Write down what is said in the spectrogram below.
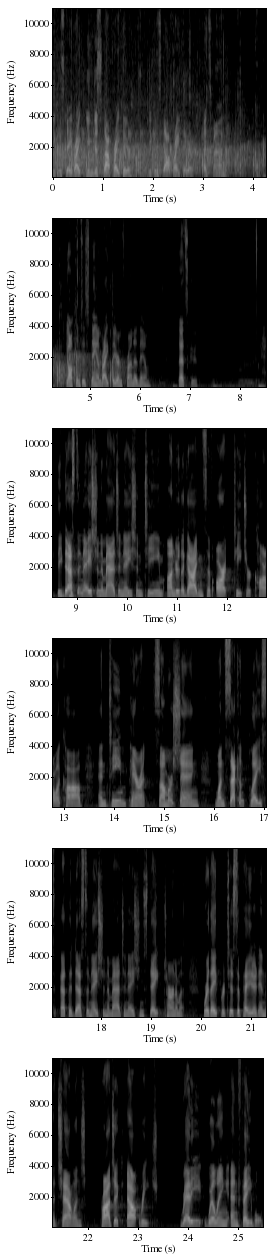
You can stay right, you can just stop right there. You can stop right there. That's fine. Y'all can just stand right there in front of them. That's good. The Destination Imagination team, under the guidance of art teacher Carla Cobb and team parent Summer Shang, won second place at the Destination Imagination State Tournament, where they participated in the challenge Project Outreach Ready, Willing, and Fable.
